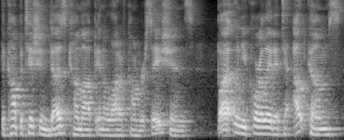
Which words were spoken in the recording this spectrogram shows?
the competition does come up in a lot of conversations, but when you correlate it to outcomes,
